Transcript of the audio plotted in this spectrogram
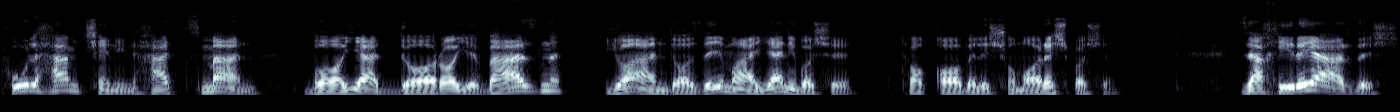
پول همچنین حتما باید دارای وزن یا اندازه معینی باشه تا قابل شمارش باشه. ذخیره ارزش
